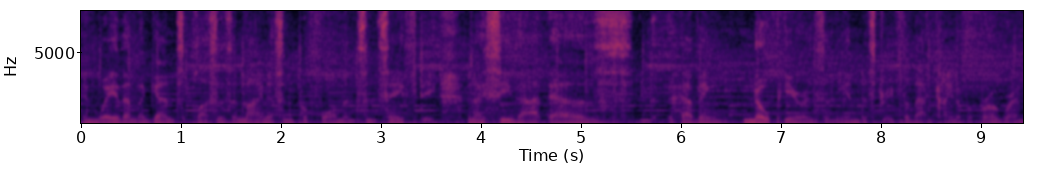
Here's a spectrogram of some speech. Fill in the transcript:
and weigh them against pluses and minuses in performance and safety. And I see that as having no peers in the industry for that kind of a program.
